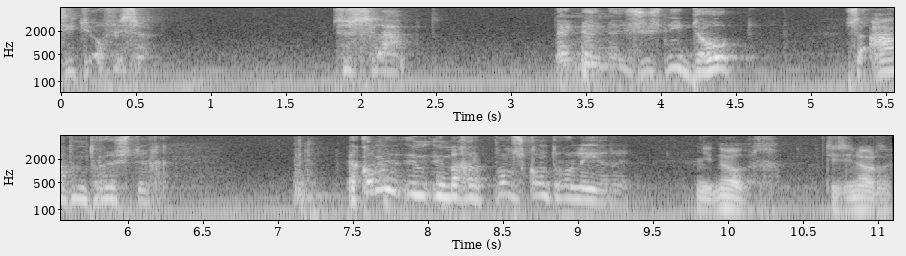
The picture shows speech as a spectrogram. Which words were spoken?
Ziet u, officer? Ze slaapt. Nee, nee, nee, ze is niet dood. Ze ademt rustig. Ja, kom, u, u, u mag haar pols controleren. Niet nodig. Het is in orde.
